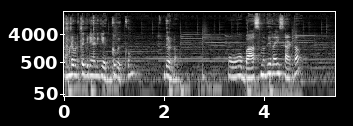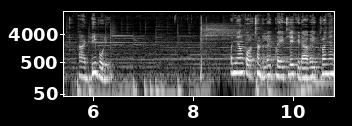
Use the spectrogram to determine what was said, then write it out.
നമ്മുടെ ഇവിടുത്തെ ബിരിയാണിക്ക് എഗ്ഗ് വെക്കും. ഇതുണ്ടോ? ഓ ബാസ്മതി റൈസ് ആട്ടോ. അടിപൊളി. അപ്പം ഞാൻ കുറച്ചുണ്ടല്ലോ പ്ലേറ്റിലേക്ക് ഇടാവേ. ഇത്ര ഞാൻ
